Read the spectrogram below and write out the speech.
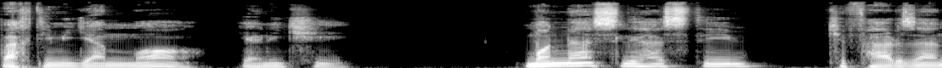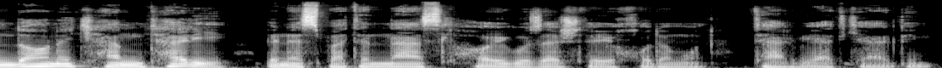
وقتی میگم ما یعنی کی؟ ما نسلی هستیم که فرزندان کمتری به نسبت نسل های گذشته خودمون تربیت کردیم.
